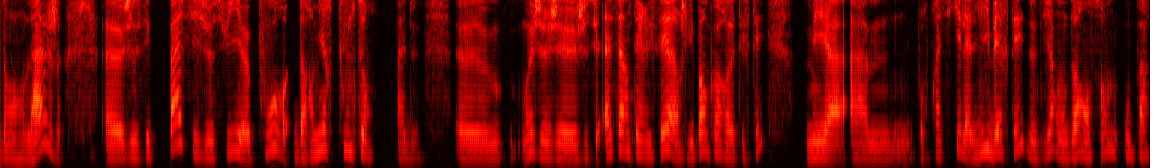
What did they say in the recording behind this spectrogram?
dans l'âge, euh, je ne sais pas si je suis pour dormir tout le temps à deux. moi, je, suis assez intéressée, alors je ne l'ai pas encore testé, mais pour pratiquer la liberté de dire on dort ensemble ou pas.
